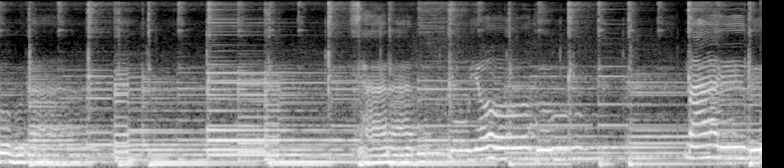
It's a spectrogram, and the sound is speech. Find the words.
보다. 사람은 보여도 마음은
